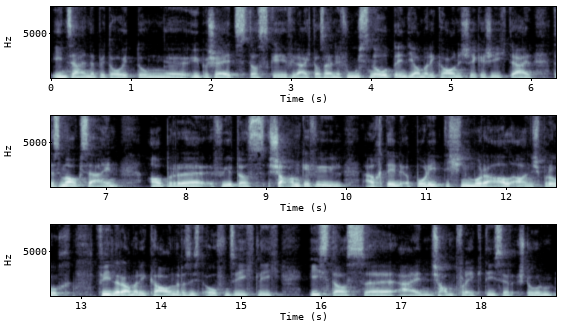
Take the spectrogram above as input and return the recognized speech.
in seiner Bedeutung äh, überschätzt, das gehe vielleicht als eine Fußnote in die amerikanische Geschichte ein. Das mag sein, aber äh, für das Schamgefühl, auch den politischen Moralanspruch vieler Amerikaner, das ist offensichtlich, ist das äh, ein Schandfleck, dieser Sturm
